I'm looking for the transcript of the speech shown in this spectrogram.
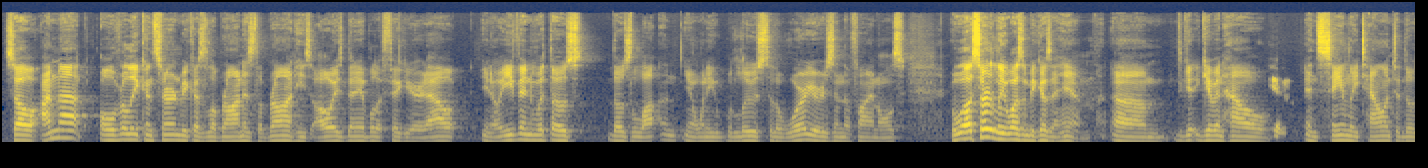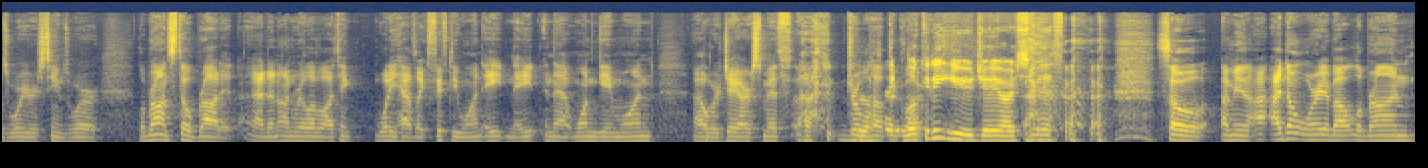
So I'm not overly concerned because LeBron is LeBron. He's always been able to figure it out. You know, even with those those you know when he would lose to the Warriors in the finals, well, certainly it certainly wasn't because of him. Um, given how yeah. insanely talented those Warriors teams were, LeBron still brought it at an unreal level. I think what he have like 51, eight and eight in that one game one uh, where J.R. Smith uh, dribbled out the clock. Look at you, J.R. Smith. so I mean, I, I, don't worry about LeBron.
